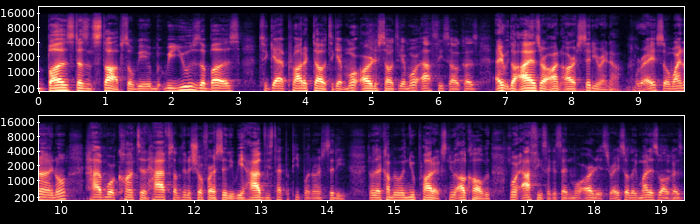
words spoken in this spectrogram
the buzz doesn't stop. So we we use the buzz to get product out, to get more artists out, to get more athletes out, because the eyes are on our city right now, right? So why not, you know, have more content, have something to show for our city. We have these type of people in our city. You know, they're coming with new products, new alcohol, more athletes, like I said, more artists, right? So like, might as well, because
